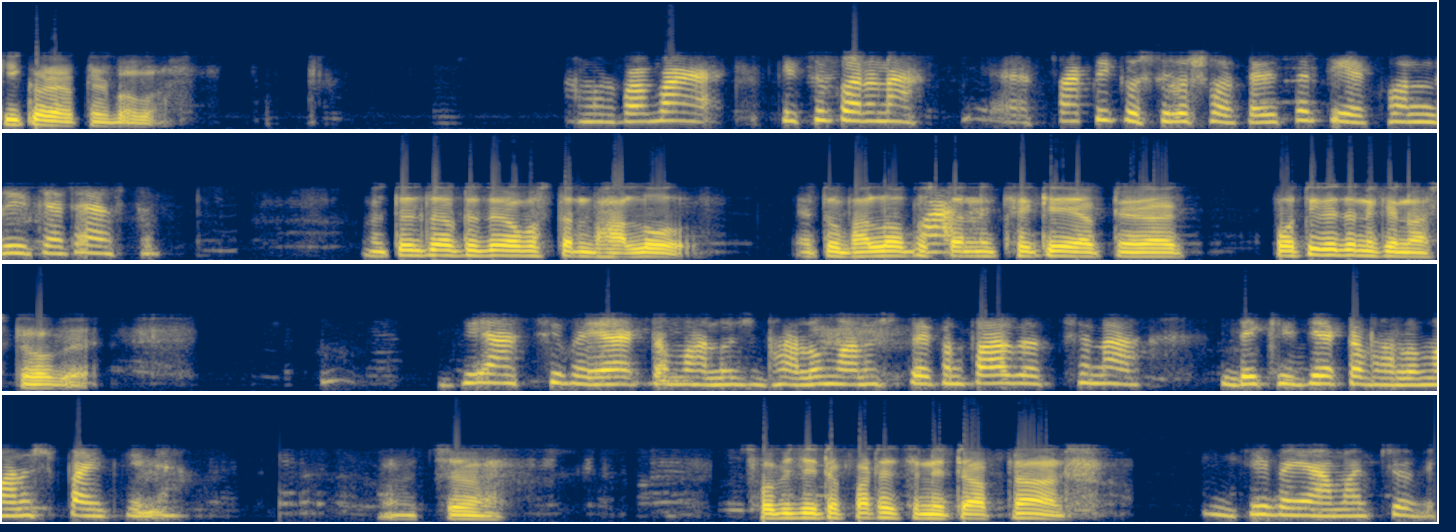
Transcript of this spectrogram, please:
কি করে আপনার বাবা? আমার বাবা কিছু করে না চাকরি করছিল সরকারি চাকরি এখন রিটায়ার্ডে আছে। তাহলে তো আপনাদের অবস্থান ভালো। এত ভালো অবস্থানে থেকে আপনারা প্রতিবেদনে কেন আসতে হবে? জি আসছি ভাইয়া একটা মানুষ ভালো মানুষ তো এখন পাওয়া যাচ্ছে না। দেখি যে একটা ভালো মানুষ পাই কিনা। আচ্ছা। ছবি যেটা পাঠাচ্ছেন এটা আপনার? জি ভাইয়া আমার ছবি।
